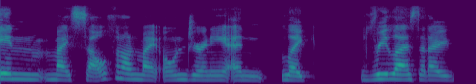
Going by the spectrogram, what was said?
in myself and on my own journey and like realized that I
